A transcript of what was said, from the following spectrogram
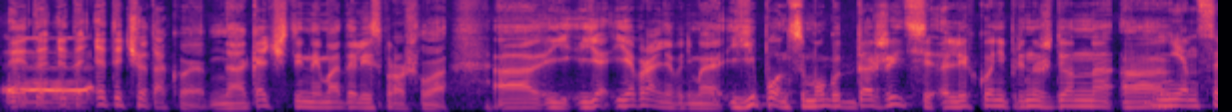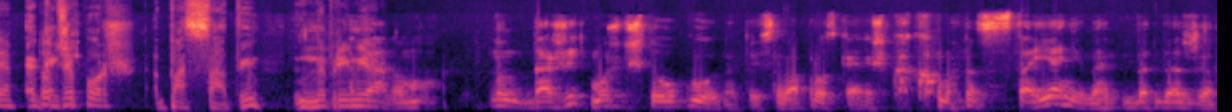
Это, это, это что такое? Качественные модели из прошлого. А, я, я правильно понимаю, японцы могут дожить легко, непринужденно... А, Немцы, тот же Porsche. Пассаты, например. Да, но ну, дожить может что угодно. То есть, ну, вопрос, конечно, в каком оно состоянии дожил.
